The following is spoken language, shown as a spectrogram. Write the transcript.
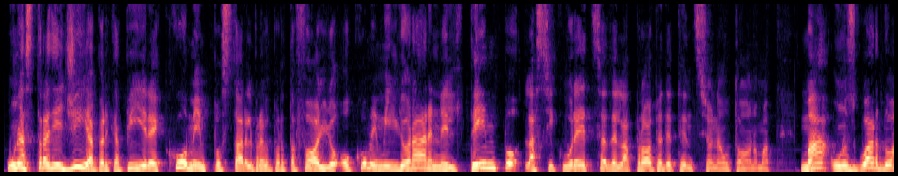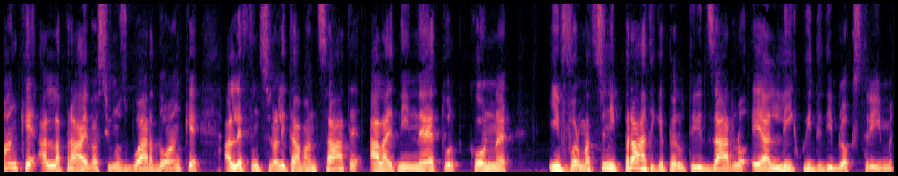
una strategia per capire come impostare il proprio portafoglio o come migliorare nel tempo la sicurezza della propria detenzione autonoma, ma uno sguardo anche alla privacy, uno sguardo anche alle funzionalità avanzate, a Lightning Network con informazioni pratiche per utilizzarlo e al liquid di Blockstream.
